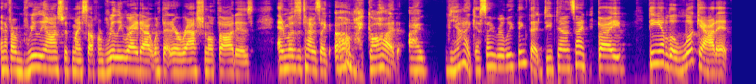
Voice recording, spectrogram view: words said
and if I'm really honest with myself and really write out what that irrational thought is, and most of the time it's like, oh my God, I, yeah, I guess I really think that deep down inside. By being able to look at it,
